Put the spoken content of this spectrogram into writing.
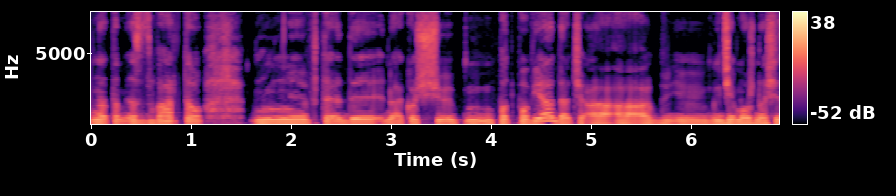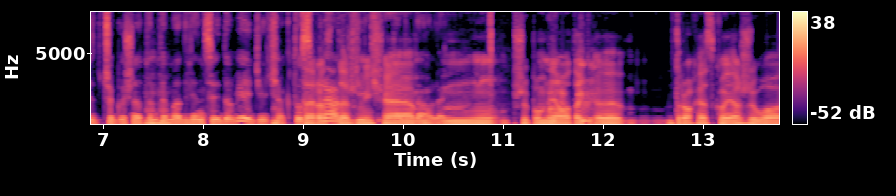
natomiast warto um, wtedy no, jakoś podpowiadać, a, a, a, gdzie można się czegoś na ten mhm. temat więcej dowiedzieć, jak to Teraz sprawdzić mi się tak mm, przypomniało, tak e, trochę skojarzyło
